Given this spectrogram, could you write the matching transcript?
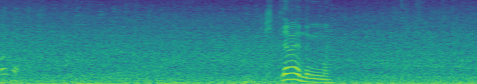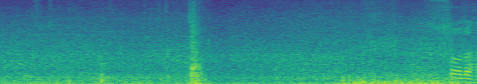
Soda. Kitlemedin mi? Soda.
